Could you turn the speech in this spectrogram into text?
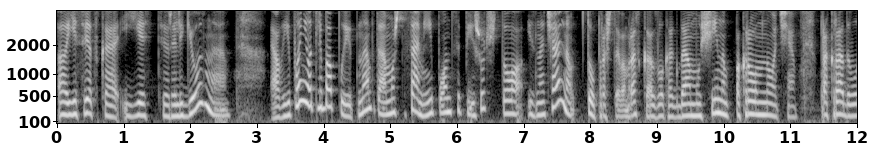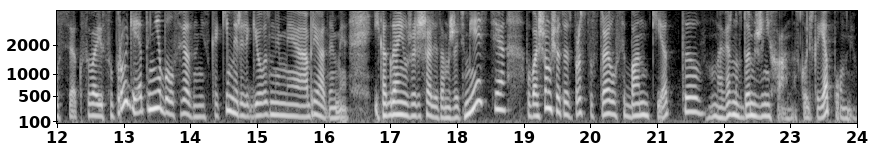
э, есть светская и есть религиозная. А в Японии вот любопытно, потому что сами японцы пишут, что изначально то, про что я вам рассказывала, когда мужчина по кровам ночи прокрадывался к своей супруге, это не было связано ни с какими религиозными обрядами. И когда они уже решали там жить вместе, по большому счету это просто устраивался банкет, наверное, в доме жениха, насколько я помню.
